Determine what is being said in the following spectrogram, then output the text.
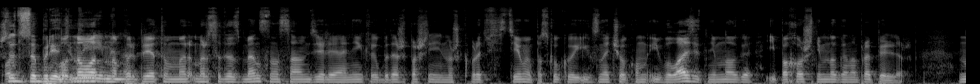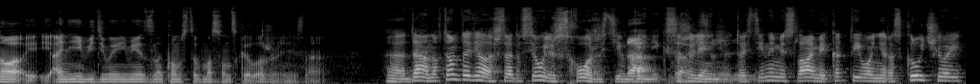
Что Вот- это за бред? Вот, но вот, именно. но при, при этом Mercedes-Benz на самом деле, они как бы даже пошли немножко против системы, поскольку их значок, он и вылазит немного, и похож немного на пропеллер. Но они, видимо, имеют знакомство в масонской ложе, я не знаю. Э, Да, но в том-то и дело, что это всего лишь схожесть, Евгений, к да, к сожалению. сожалению. То есть, иными словами, как ты его не раскручивай,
